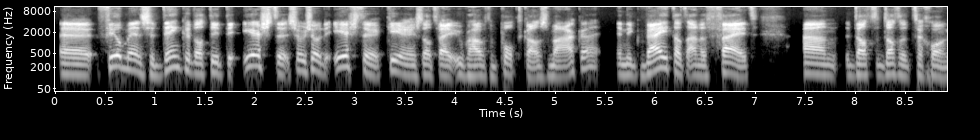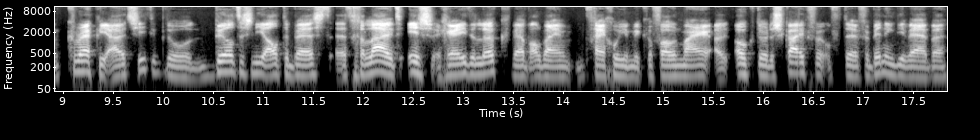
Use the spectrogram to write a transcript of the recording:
eh, veel mensen denken dat dit de eerste, sowieso de eerste keer is dat wij überhaupt een podcast maken. En ik wijt dat aan het feit aan dat, dat het er gewoon crappy uitziet. Ik bedoel, het beeld is niet al te best. Het geluid is redelijk. We hebben allebei een vrij goede microfoon, maar eh, ook door de Skype of de verbinding die we hebben,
